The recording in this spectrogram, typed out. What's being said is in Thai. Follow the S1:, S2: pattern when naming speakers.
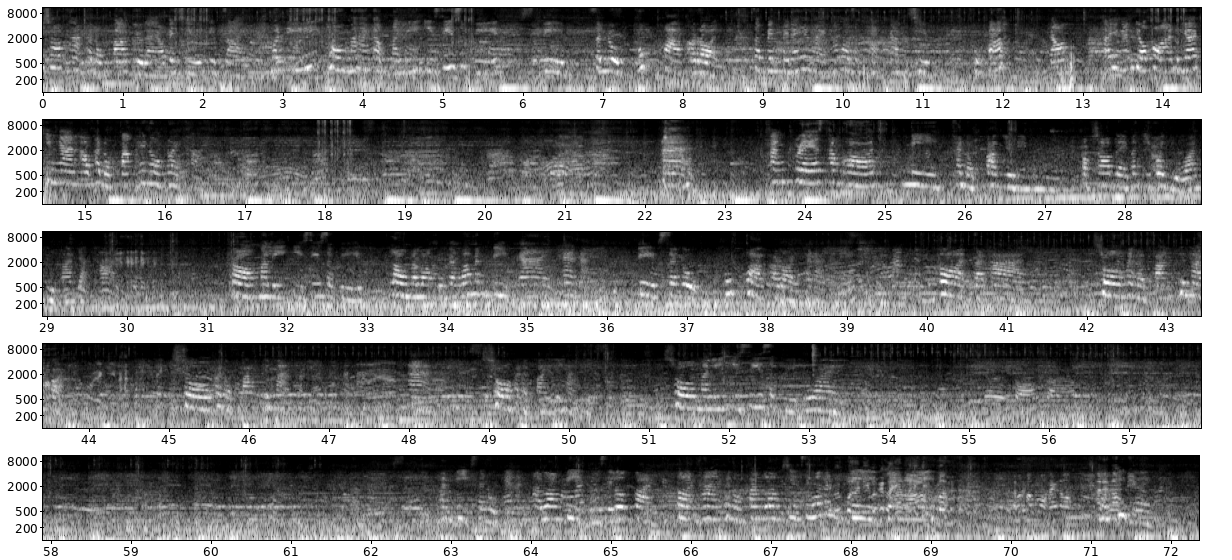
S1: ที่ชอบทานขนมปังอยู่แล้วเป็นชีวิตจิตใจ วันนี้โทรมากับมาลีอีซี่สวีทบีบสนุกทุกความอร่อย จะเป็นไปได้ยังไงถ้าเราจะแข่งกันชิม ถูกปะเนาะถ้าอย่างนั้นเดี๋ยวขออนุญาตทีมงานเอาขนมปังให้น้องหน่อยค่ะอะทั้งเกรสทั้งพอสมีขนมปังอยู่ในมือ ของชอบเลยเมื่อกี้คนอยู่ว่าอยู่มากอยากทานพร้อมมาลิอีซี่สปีดเรามาลองดูกันว่ามันบีบง่ายแค่ไหน บีบสนุกทุกความอร่อยขนาดไหนก่อนจะทานโชว์ขนมปังขึ้นมาก่อน โชว์ขนมปังขึ้นมา อาลองบีบดูสิลูกก่อนก่อนทานขนมปังลองชิมสิว่ามันบีบไหม
S2: เขาบอกให้ลองบีบ
S1: ลองบีบเลย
